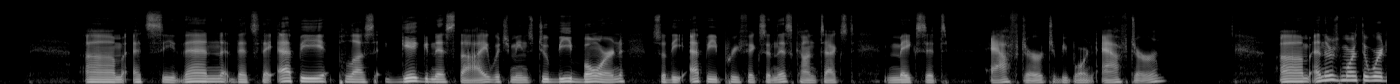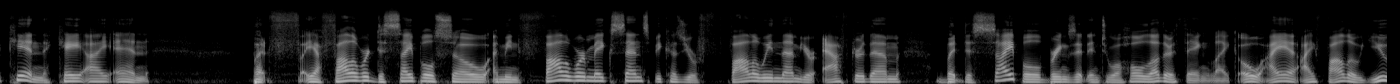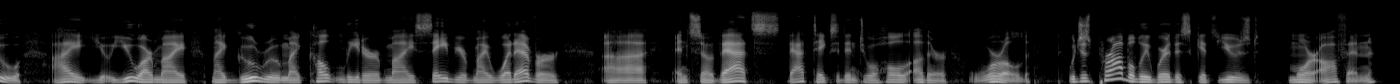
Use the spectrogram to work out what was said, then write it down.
Um, let's see, then that's the epi plus gignesthai, which means to be born. So the epi prefix in this context makes it after, to be born after. Um, and there's more at the word kin, K I N. But f- yeah, follower, disciple. So, I mean, follower makes sense because you're following them, you're after them. But disciple brings it into a whole other thing, like, oh, I I follow you. I you you are my my guru, my cult leader, my savior, my whatever. Uh, and so that's that takes it into a whole other world, which is probably where this gets used more often.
